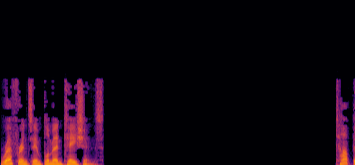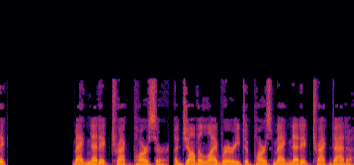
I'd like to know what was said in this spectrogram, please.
Reference implementations Topic Magnetic Track Parser, a Java library to parse magnetic track data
